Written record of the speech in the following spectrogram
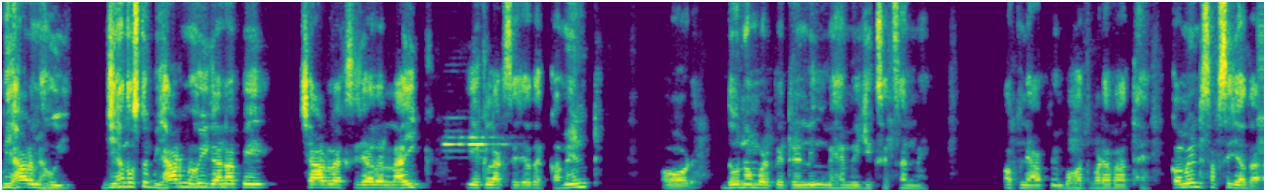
बिहार में हुई। जी हाँ दोस्तों, बिहार में हुई गाना पे चार लाख से ज़्यादा लाइक एक लाख से ज़्यादा कमेंट और दो नंबर पे ट्रेंडिंग में है म्यूज़िक सेक्शन में। अपने आप में बहुत बड़ा बात है। कमेंट सबसे ज़्यादा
